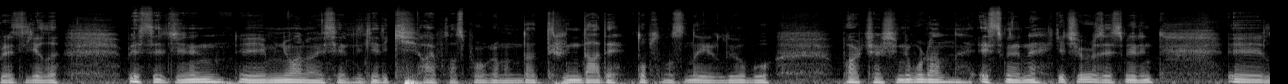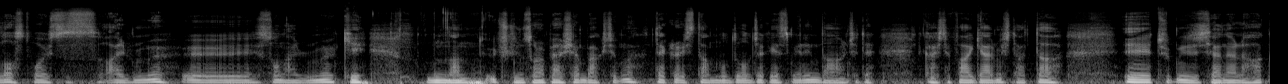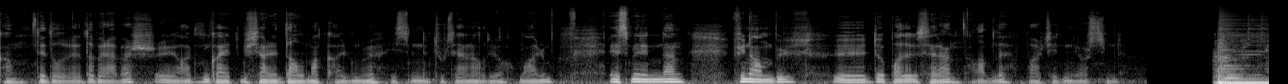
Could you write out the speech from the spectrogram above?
Brezilyalı bestecinin e, Minuano eserini dinledik. High Plus programında Trindade toplamasında yer alıyor bu parça. Şimdi buradan Esmer'ine geçiyoruz. Esmer'in e, Lost Voices albümü, e, son albümü ki bundan 3 gün sonra Perşembe akşamı tekrar İstanbul'da olacak Esmer'in daha önce de birkaç defa gelmişti. Hatta e, Türk müzisyenlerle Hakan Dedoğlu'yla da beraber e, albüm kaydetmişler. Dalmak albümü ismini Türkçe'den alıyor malum. Esmer'inden Finambül e, De Pas Seren adlı parça dinliyoruz şimdi. Esmer'in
